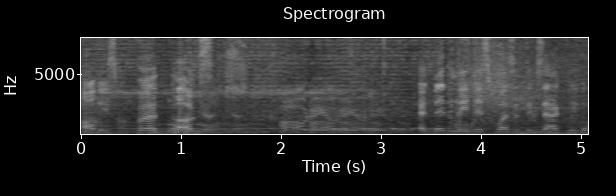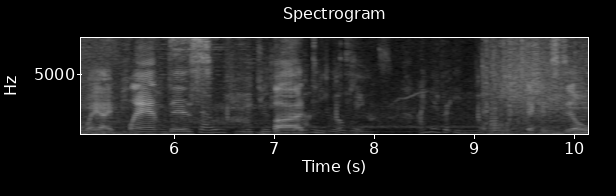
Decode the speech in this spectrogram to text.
All these thugs. Admittedly, this wasn't exactly the way I planned this, but it can still,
